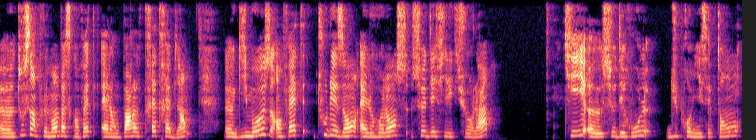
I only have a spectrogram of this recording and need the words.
Euh, tout simplement parce qu'en fait, elle en parle très très bien. Euh, en fait, tous les ans, elle relance ce défi lecture-là, qui euh, se déroule du 1er septembre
